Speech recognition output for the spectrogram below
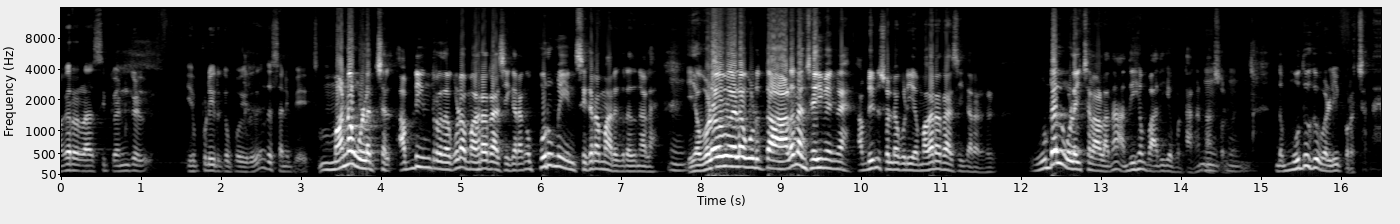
மகர ராசி பெண்கள் எப்படி இருக்க போகிறது? இந்த சனி பயிற்சி மன உளைச்சல் அப்படின்றத கூட மகர ராசிக்காரங்க பொறுமையின் சிகரமா இருக்கிறதுனால. எவ்வளவு வேலை கொடுத்தாலும் நான் செய்வேங்க அப்படின்னு சொல்லக்கூடிய மகர ராசிக்காரர்கள் உடல் உளைச்சலால தான் அதிகம் பாதிக்கப்பட்டாங்கன்னு நான் சொல்லுவேன் இந்த முதுகு வலி பிரச்சனை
